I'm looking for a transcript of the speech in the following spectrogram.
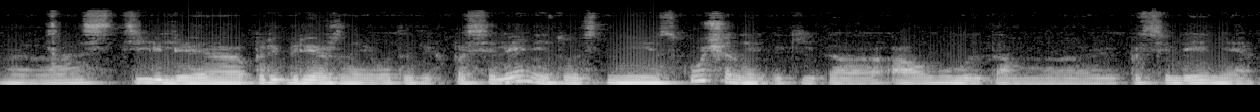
э, стили прибрежные вот этих поселений, то есть не скученные какие-то аулы, там, э, поселения,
